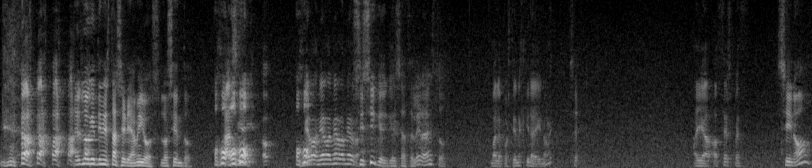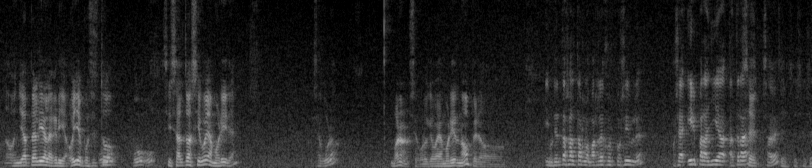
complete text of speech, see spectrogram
es lo que tiene esta serie, amigos. Lo siento. ¡Ojo, Ah, sí. ojo! Oh, Ojo. Mierda, mierda, mierda, mierda. Sí, sí, que, que se acelera esto. Vale, pues tienes que ir ahí, ¿no? Sí. Ahí al, al césped. Sí, ¿no? On Yapel y alegría. Oye, pues esto, Uh, uh, uh. si salto así voy a morir, ¿eh? ¿Seguro? Bueno, no, seguro que voy a morir, no, pero... Intenta saltar lo más lejos posible. O sea, ir para allí a- atrás, Sí, ¿sabes? Sí, sí, sí, sí.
